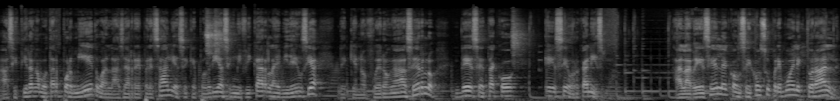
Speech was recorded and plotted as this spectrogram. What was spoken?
asistieron a votar por miedo a las represalias que podría significar la evidencia de que no fueron a hacerlo, destacó ese organismo. A la vez, el Consejo Supremo Electoral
